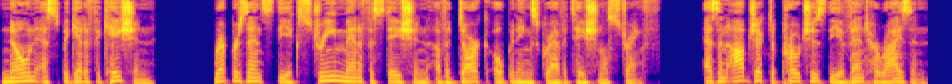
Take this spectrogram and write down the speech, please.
known as spaghettification, represents the extreme manifestation of a dark opening's gravitational strength. As an object approaches the event horizon,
